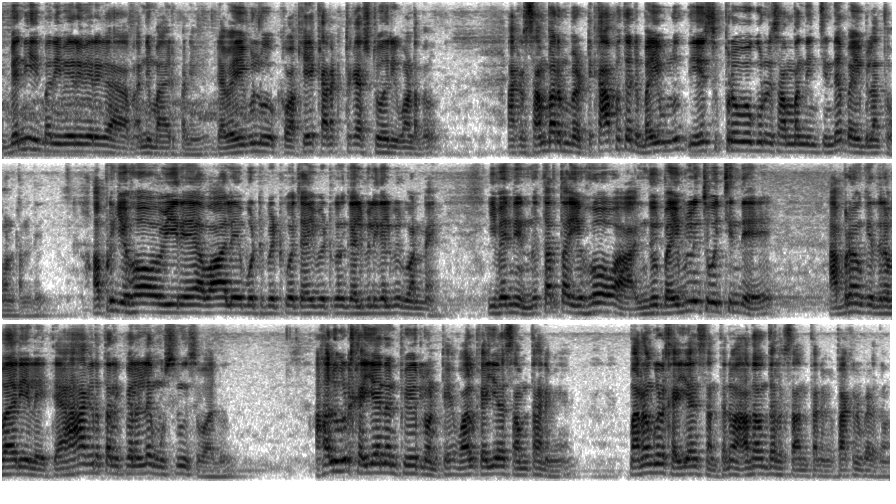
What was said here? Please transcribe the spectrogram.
ఇవన్నీ మరి వేరు వేరుగా అన్నీ మారిపోయినాయి. బైబుల్ ఒకే కరెక్ట్గా స్టోరీ ఉండదు. అక్కడ సంబరం బట్టి కాకపోతే బైబిల్ యేసు ప్రభు గురికి సంబంధించిందే బైబిల్ అంతా ఉంటుంది. అప్పుడు యహో వీరే వాళ్ళే బొట్టు పెట్టుకోవచ్చు అవి పెట్టుకొని గలిబిలి గలిబిలి ఉన్నాయి ఇవన్నీ తర్వాత యహోవా ఇందు బైబిల్ నుంచి వచ్చిందే అబ్రహంకి ఇద్దరు భార్యలు అయితే ఆఖరి తల పిల్లలే ముస్లిమ్స్ వాళ్ళు. వాళ్ళు కూడా కయ్యాన్ అని పేర్లు ఉంటే వాళ్ళు కయ్యాన్ సంతానమే. మనం కూడా కయ్యాన్ సంతానం ఆదాం తలకు సంతానమే పక్కన పెడదాం.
